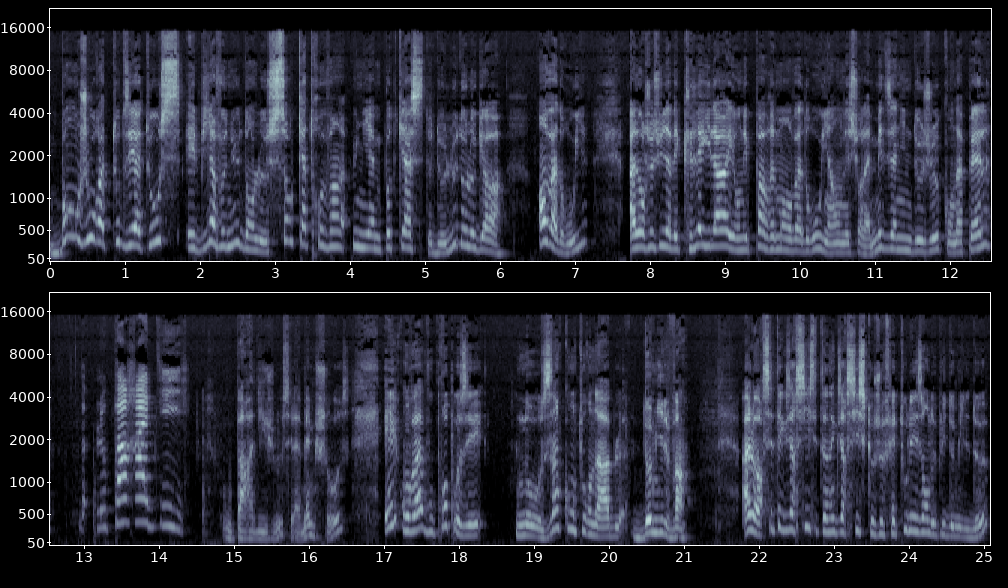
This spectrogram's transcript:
Bonjour à toutes et à tous et bienvenue dans le 181e podcast de Ludo le gars en vadrouille. Alors je suis avec Leïla et on n'est pas vraiment en vadrouille, hein, on est sur la mezzanine de jeu qu'on appelle Le paradis. ou paradis jeu, c'est la même chose. Et on va vous proposer nos incontournables 2020. Alors cet exercice est un exercice que je fais tous les ans depuis 2002.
